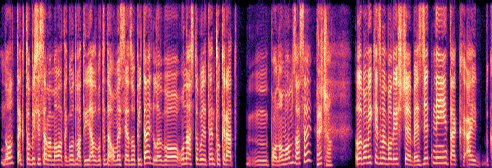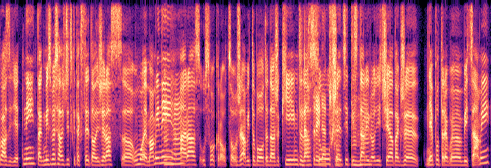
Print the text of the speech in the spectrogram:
No, tak to by si sa ma mala tak o dva týždne, alebo teda o mesiac opýtať, lebo u nás to bude tentokrát mm, po novom zase. Prečo? Lebo my, keď sme boli ešte bezdetní, tak aj kvázi detní, tak my sme sa vždy tak stretali, že raz uh, u mojej maminy mm-hmm. a raz u svokrovcov, že aby to bolo teda, že kým teda sú všetci tí mm-hmm. starí rodičia, takže nepotrebujeme byť sami.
